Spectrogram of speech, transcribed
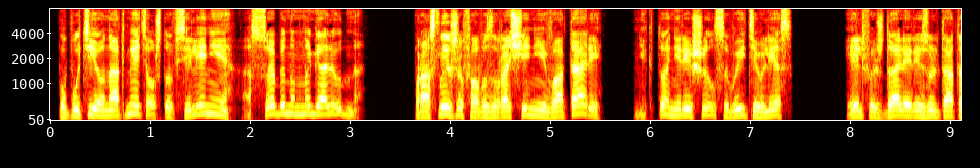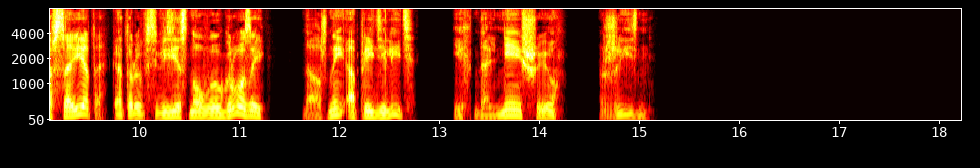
По пути он отметил, что в селении особенно многолюдно. Прослышав о возвращении в Атаре, никто не решился выйти в лес. Эльфы ждали результатов совета, которые в связи с новой угрозой должны определить их дальнейшую жизнь.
